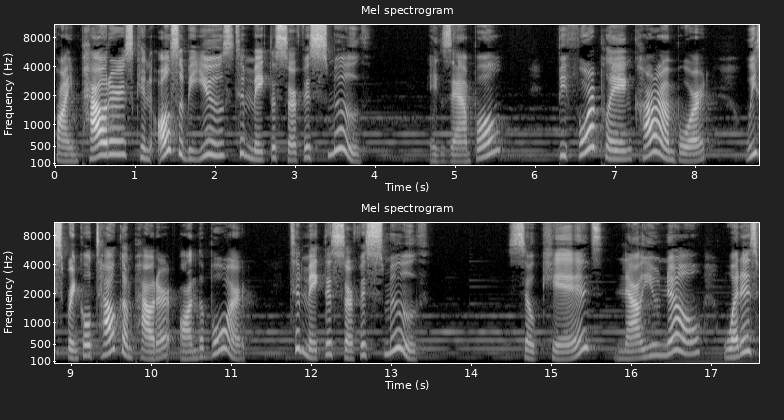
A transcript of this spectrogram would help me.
Fine powders can also be used to make the surface smooth. Example, before playing carom board, we sprinkle talcum powder on the board to make the surface smooth. So kids, now you know what is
